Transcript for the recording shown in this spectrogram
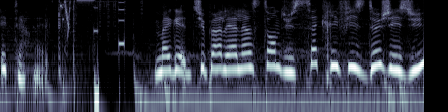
éternelle. Mag, tu parlais à l'instant du sacrifice de Jésus.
